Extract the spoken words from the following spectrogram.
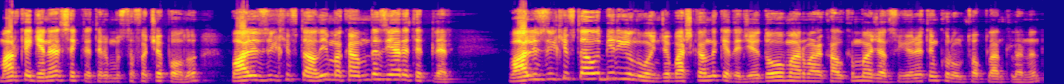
Marka Genel Sekreteri Mustafa Çöpoğlu, Vali Zülkif Dağlı'yı makamında ziyaret ettiler. Vali Zülkif Dağlı bir yıl boyunca başkanlık edeceği Doğu Marmara Kalkınma Ajansı Yönetim Kurulu toplantılarının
